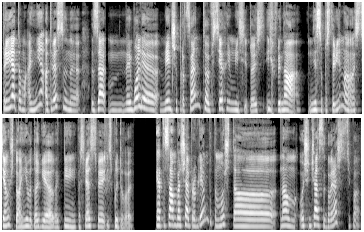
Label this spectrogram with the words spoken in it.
При этом они ответственны за наиболее меньший процент всех эмиссий. То есть их вина несопоставима с тем, что они в итоге какие непосредствия испытывают. Это самая большая проблема, потому что нам очень часто говорят, что, типа,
